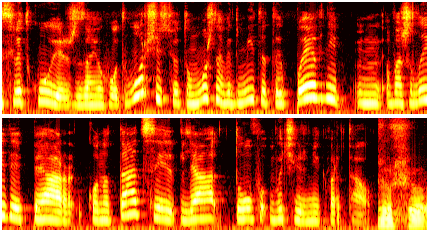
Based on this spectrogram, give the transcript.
слідкуєш за його творчістю, то можна відмітити певні важливі піар-конотації для ТОВ вечірній квартал. Що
